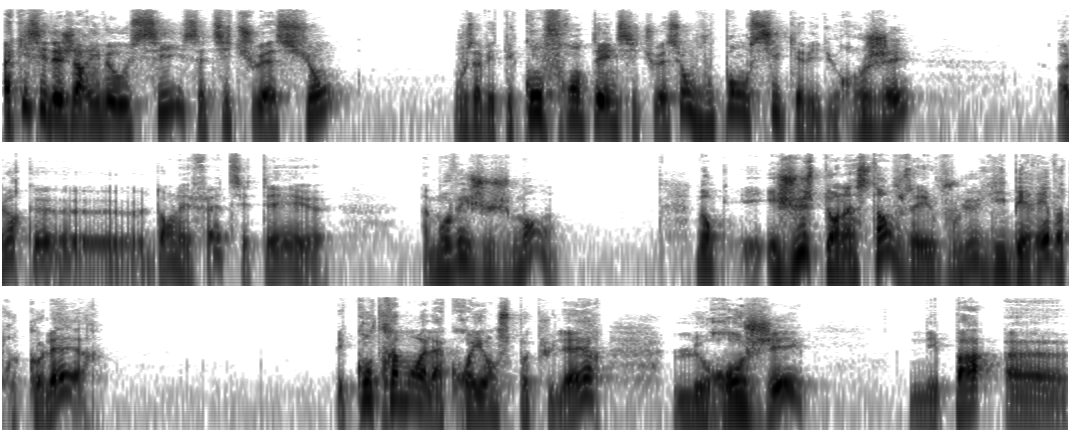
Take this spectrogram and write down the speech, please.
À qui c'est déjà arrivé aussi cette situation? Vous avez été confronté à une situation vous pensiez qu'il y avait du rejet, alors que dans les faits, c'était euh, un mauvais jugement. Donc, et juste dans l'instant, vous avez voulu libérer votre colère. Et contrairement à la croyance populaire, le rejet n'est pas, euh,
